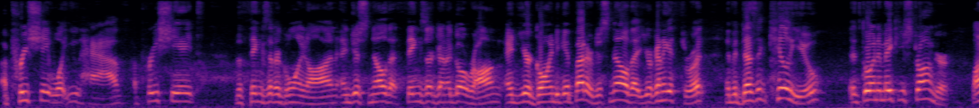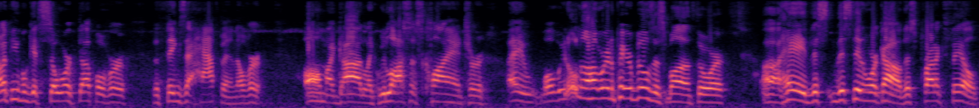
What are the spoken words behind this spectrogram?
appreciate what you have, appreciate the things that are going on and just know that things are going to go wrong and you're going to get better. Just know that you're going to get through it. If it doesn't kill you, it's going to make you stronger. A lot of people get so worked up over the things that happen, over, oh my God, like we lost this client or, hey, well, we don't know how we're going to pay our bills this month or, uh, hey, this, this didn't work out. This product failed.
